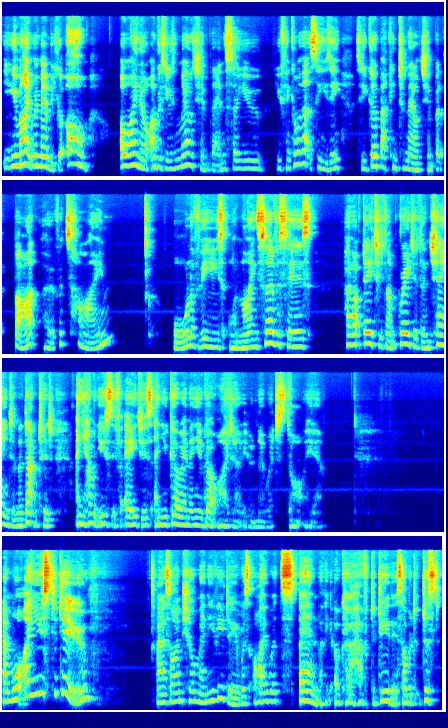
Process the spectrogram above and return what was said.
you might remember, you go, oh, oh, I know, I was using MailChimp then. So you you think, oh, that's easy. So you go back into MailChimp. But but over time, all of these online services have updated and upgraded and changed and adapted and you haven't used it for ages and you go in and you go, oh, I don't even know where to start here. And what I used to do, as I'm sure many of you do, was I would spend, I think, okay, I have to do this. I would just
